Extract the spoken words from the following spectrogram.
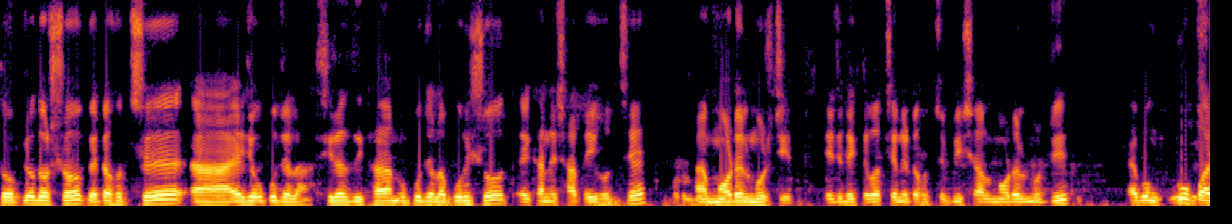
তো প্রিয় দর্শক এটা হচ্ছে এই যে উপজেলা সিরাজদি খান উপজেলা পরিষদ। এখানে সাথেই হচ্ছে মডেল মসজিদ। এই যে দেখতে পাচ্ছেন এটা হচ্ছে বিশাল মডেল মসজিদ এবং প্রপার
